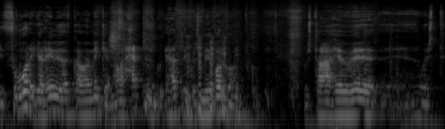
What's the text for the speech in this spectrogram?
ég þór ekki að reyfið upp hvað var mikið en það var hellingur, hellingur sem ég borgaði honum sko. Það hefur verið eh, þú veist,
